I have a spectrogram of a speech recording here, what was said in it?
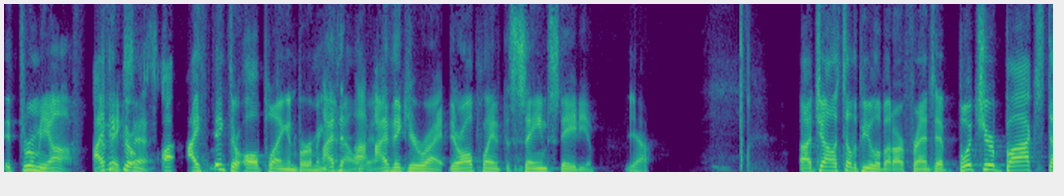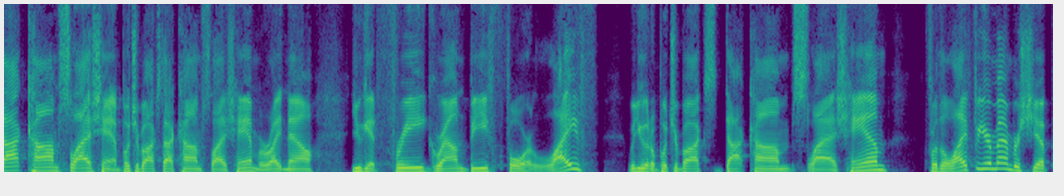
It threw me off. I think makes they're. sense. I, I think they're all playing in Birmingham, I, th- Alabama. I, I think you're right. They're all playing at the same stadium. Yeah. Uh, John, let's tell the people about our friends at butcherbox.com slash ham. Butcherbox.com slash ham. Right now, you get free ground beef for life when you go to butcherbox.com slash ham. For the life of your membership,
